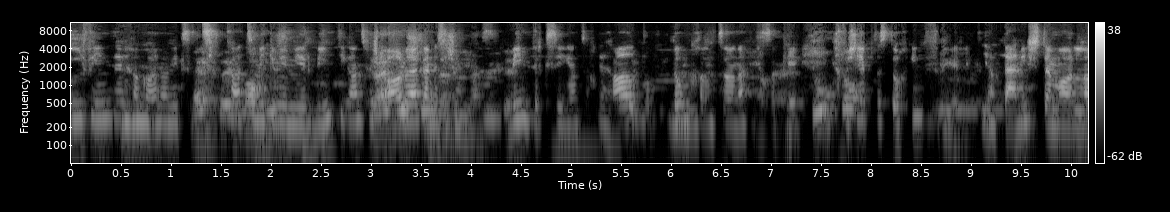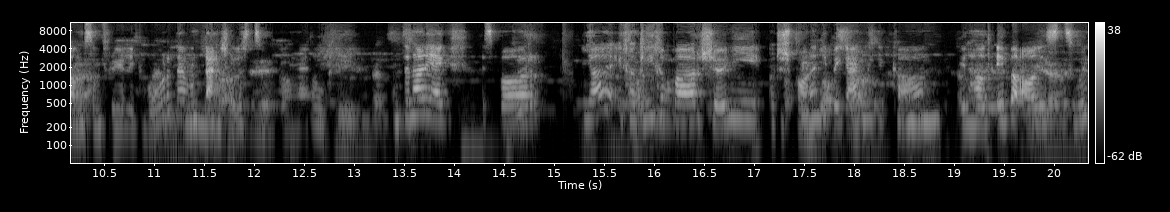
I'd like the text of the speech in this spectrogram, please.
einfinden. Ich habe gar noch nicht so Zeit gehabt, um irgendwie mir Winter ganz fest anzuschauen. Es war noch Winter gewesen und so kalt, dunkel und so. Und dann habe ich so, okay, ich verschiebe das doch in den Frühling. Und dann ist dann mal langsam Frühling geworden und dann ist alles zugegangen. Okay. Und dann habe ich eigentlich ein paar, ja, ich habe gleich ein paar schöne oder spannende Begegnungen gehabt, weil halt eben alles zu war,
